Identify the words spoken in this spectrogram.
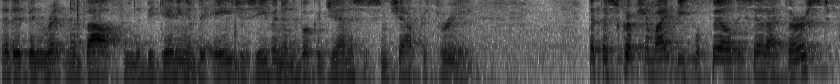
that had been written about from the beginning of the ages, even in the book of Genesis in chapter 3? That the scripture might be fulfilled, he said, I thirst.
